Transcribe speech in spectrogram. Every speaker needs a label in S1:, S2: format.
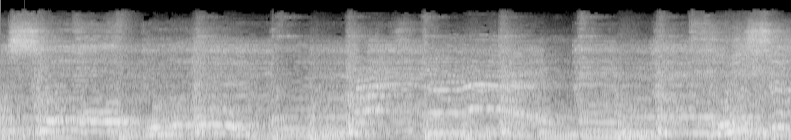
S1: myself go. Listen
